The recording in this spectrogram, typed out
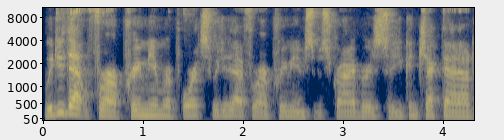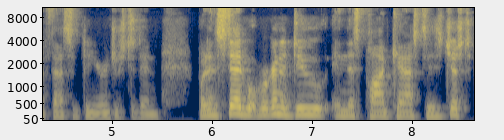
We do that for our premium reports. We do that for our premium subscribers. So you can check that out if that's something you're interested in. But instead, what we're going to do in this podcast is just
